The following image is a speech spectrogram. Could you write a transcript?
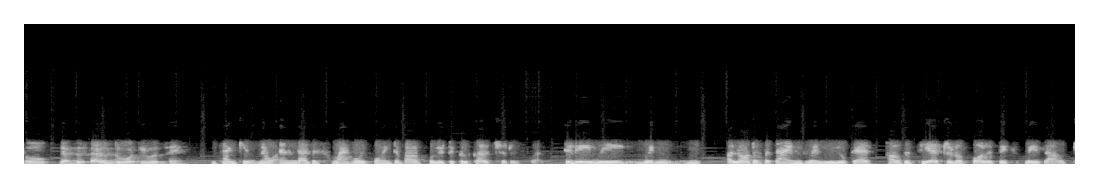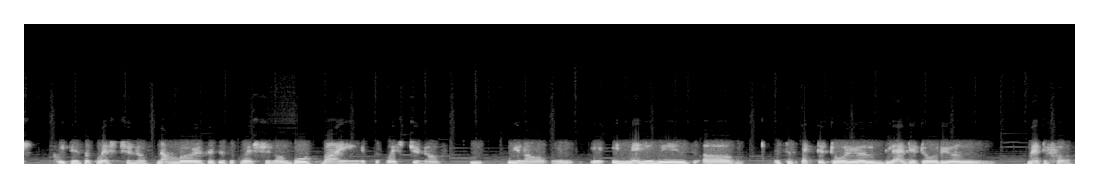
So yeah, just adding to what you were saying. Thank you. No, and that is my whole point about political culture as well. Today, we when a lot of the times when we look at how the theater of politics plays out, it is a question of numbers. It is a question of vote buying. It's a question of, you know, in, in many ways, um, it's a spectatorial, gladiatorial metaphor.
